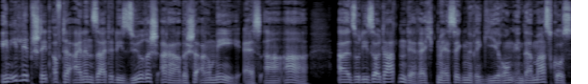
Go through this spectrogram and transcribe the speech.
In Idlib steht auf der einen Seite die syrisch-arabische Armee SAA, also die Soldaten der rechtmäßigen Regierung in Damaskus,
